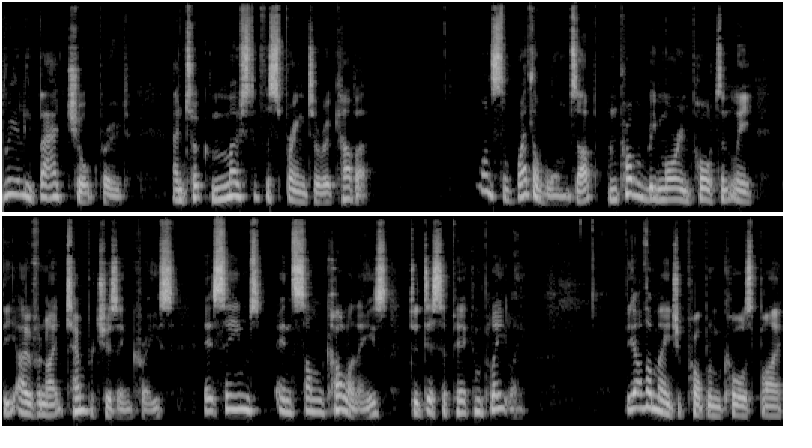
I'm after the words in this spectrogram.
really bad chalk brood and took most of the spring to recover. Once the weather warms up, and probably more importantly, the overnight temperatures increase, it seems in some colonies to disappear completely. The other major problem caused by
